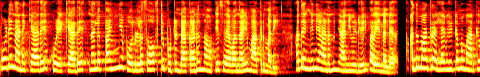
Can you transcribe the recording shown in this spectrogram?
പൊടി നനയ്ക്കാതെ കുഴയ്ക്കാതെ നല്ല പഞ്ഞ് പോലുള്ള സോഫ്റ്റ് പുട്ടുണ്ടാക്കാനും നമുക്ക് ഈ സേവാനാഴി മാത്രം മതി. അതെങ്ങനെയാണെന്ന് ഞാൻ ഈ വീഡിയോയിൽ പറയുന്നുണ്ട്. അതുമാത്രമല്ല വീട്ടമ്മമാർക്ക്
